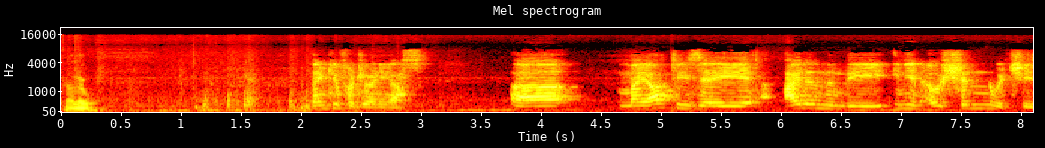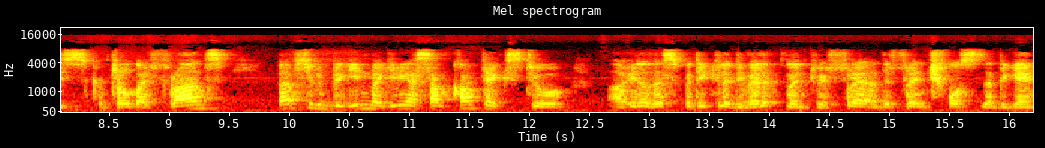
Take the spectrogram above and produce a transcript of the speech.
hello. Thank you for joining us. Uh, Mayotte is a island in the Indian Ocean, which is controlled by France. Perhaps you could begin by giving us some context to uh, you know this particular development with the French forces that began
